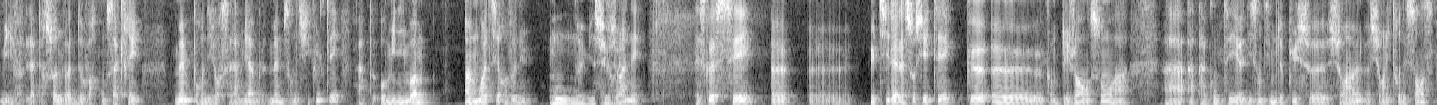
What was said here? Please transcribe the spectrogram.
mais la personne va devoir consacrer, même pour un divorce à l'amiable, même sans difficulté, au minimum un mois de ses revenus mmh, bien sûr, sur l'année. Est-ce que c'est euh, euh, utile à la société que quand les gens en sont à à, compter 10 centimes de plus euh, sur un, sur un litre d'essence,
